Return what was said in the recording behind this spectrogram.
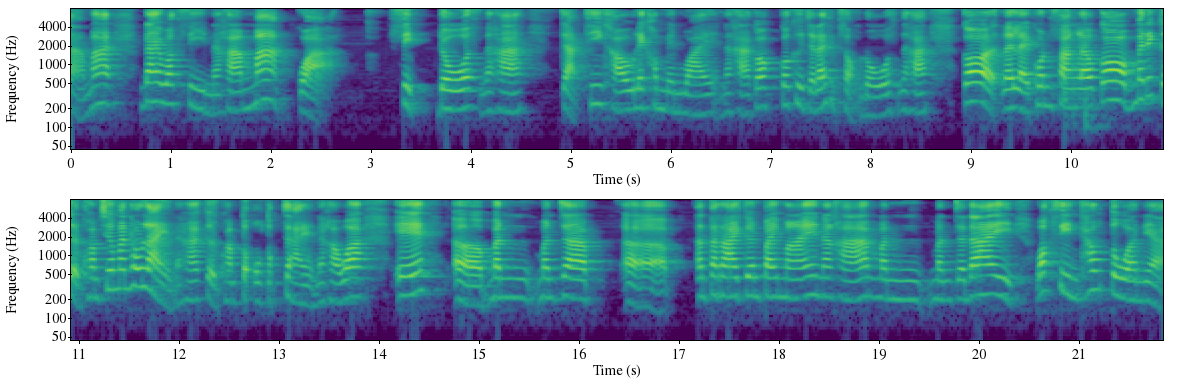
สามารถได้วัคซีนนะคะมากกว่า 10 โดสนะคะ จากที่เขาเลคคอมเมนต์ไว้นะคะก็ก็คือจะได้ 12 โดสนะคะ ก็หลาย ๆ คนฟังแล้วก็ไม่ได้เกิดความเชื่อมั่นเท่าไหร่นะคะ เกิดความตกอกตกใจนะคะว่า เอ๊ะเอ่อมันมันจะเอ่ออันตรายเกินไปไหมนะคะมันมันจะได้วัคซีนเข้าตัวเนี่ย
